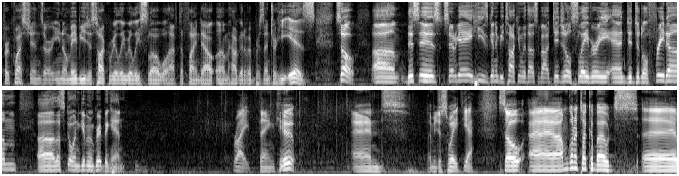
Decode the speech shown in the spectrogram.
for questions, or you know maybe you just talk really really slow. We'll have to find out um, how good of a presenter he is. So um, this is Sergey. He's going to be talking with us about digital slavery and digital freedom. Uh, let's go and give him a great big hand. Right. Thank you. And let me just wait. Yeah. So uh, I'm going to talk about, uh,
